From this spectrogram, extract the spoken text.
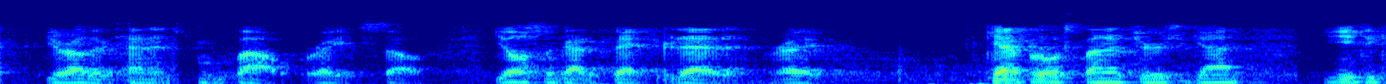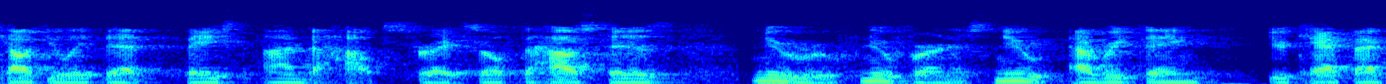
your other tenants move out, right? So you also got to factor that in, right? Capital expenditures, again, you need to calculate that based on the house, right? So if the house has new roof, new furnace, new everything, your capex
